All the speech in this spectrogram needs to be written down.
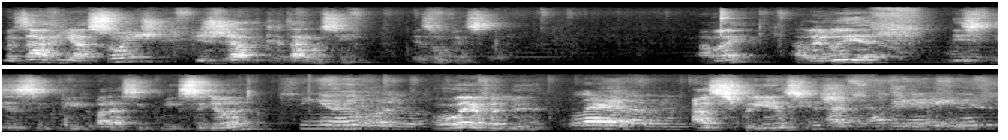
Mas há reações que já decretaram assim: és um vencedor. Amém? Aleluia. Diz, diz assim comigo: ora assim comigo, Senhor, Senhor, leva-me leva-me às experiências, às experiências,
